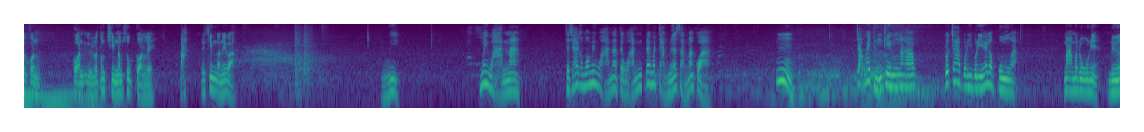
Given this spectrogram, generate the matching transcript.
ทุกคนก่อนอื่นเราต้องชิมน้ำซุปก่อนเลยไปะเดี๋ยวชิมก่อนดีกว่าอุ้ยไม่หวานนะ จะใช้คำว่าไม่หวานนะแต่หวานได้มาจากเนื้อสัตว์มากกว่า อืมจะไม่ถึงเค็มนะครับ รสชาติพอดีพอดีให้เราปรุงอะมามาดูเนี่ย เนื้อ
